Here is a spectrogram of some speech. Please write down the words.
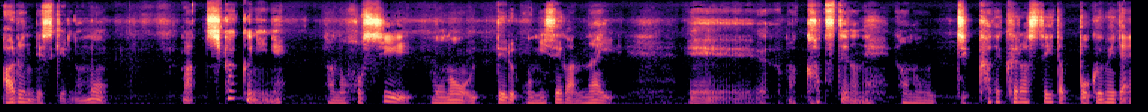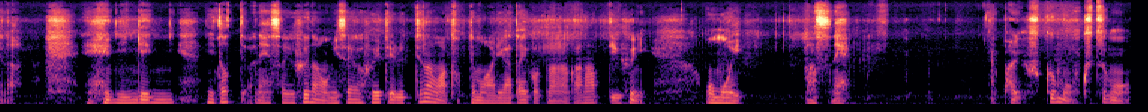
あるんですけれども、まあ、近くにね、あの、欲しいものを売ってるお店がない、えー、まあ、かつてのね、あの、実家で暮らしていた僕みたいな、えー、人間にとってはね、そういう風なお店が増えてるっていうのは、とってもありがたいことなのかなっていうふうに思いますね。やっぱり服も靴も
